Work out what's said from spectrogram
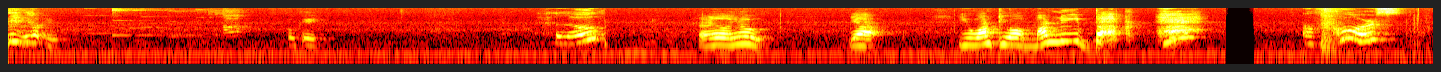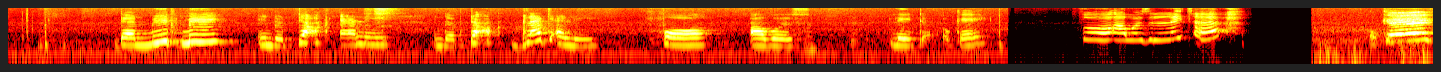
Let me help you. Okay. Hello? Hello, you. Yeah. You want your money back? Huh? Of course. Then meet me in the dark alley, in the dark black alley, four hours later, okay? Four hours later. Okay,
